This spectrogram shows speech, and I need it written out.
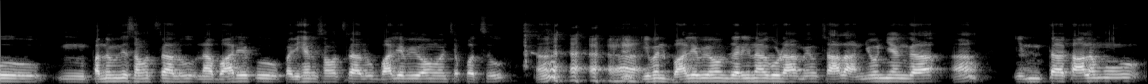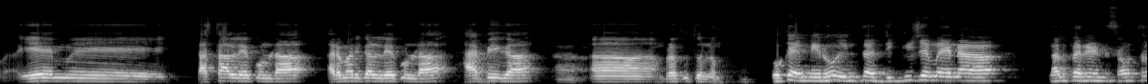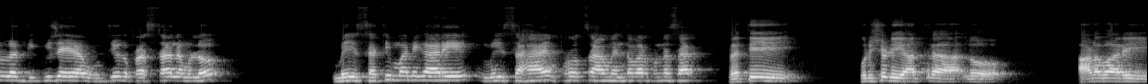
పంతొమ్మిది సంవత్సరాలు నా భార్యకు పదిహేను సంవత్సరాలు బాల్య వివాహం అని చెప్పొచ్చు? ఈవెన్ బాల్య వివాహం జరిగినా కూడా మేము చాలా అన్యోన్యంగా ఇంత కాలము ఏమి కష్టాలు లేకుండా అరమరికలు లేకుండా హ్యాపీగా బ్రతుకుతున్నాం. ఓకే మీరు ఇంత దిగ్విజయమైన నలభై రెండు సంవత్సరాల దిగ్విజయ ఉద్యోగ ప్రస్థానంలో మీ సతీమణి గారి మీ సహాయం ప్రోత్సాహం ఎంతవరకు ఉన్నా సార్? ప్రతి పురుషుడి యాత్రలో ఆడవారి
